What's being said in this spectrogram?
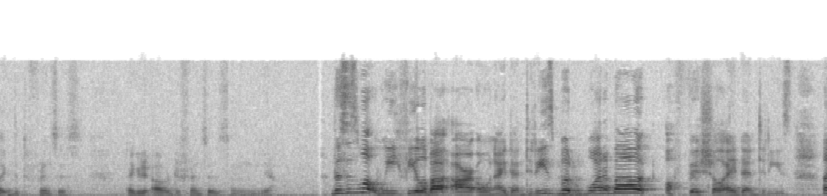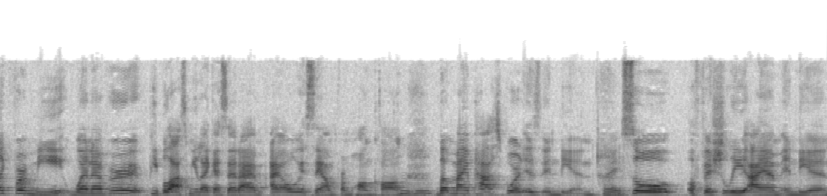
like the differences, like our differences, and yeah. this is what we feel about our own identities, but Mm-hmm. what about official identities? Like for me, whenever people ask me, like I said, I I always say I'm from Hong Kong, but my passport is Indian. Mm-hmm. Right. So officially, I am Indian.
